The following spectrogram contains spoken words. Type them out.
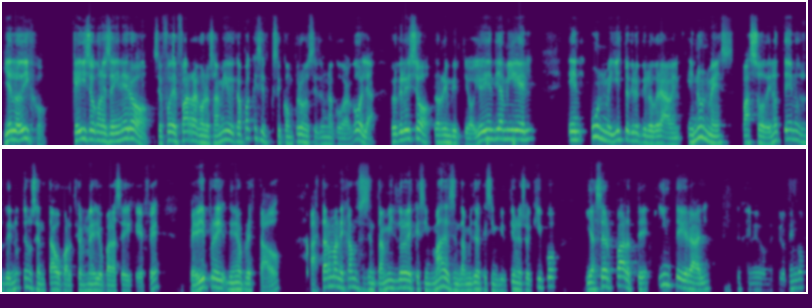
Y él lo dijo. ¿Qué hizo con ese dinero? Se fue de farra con los amigos y capaz que se, se compró una Coca-Cola. Pero que lo hizo, lo reinvirtió. Y hoy en día Miguel en un mes, y esto creo que lo graben, en un mes pasó de no tener, de no tener un centavo partido en medio para ser jefe, pedir dinero prestado, a estar manejando 60 mil dólares, que más de 60 mil dólares que se invirtió en su equipo, y a ser parte integral, donde que lo tengo,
